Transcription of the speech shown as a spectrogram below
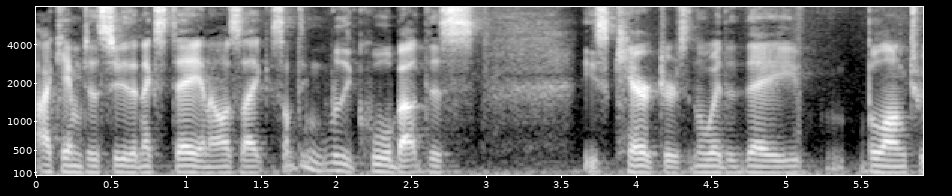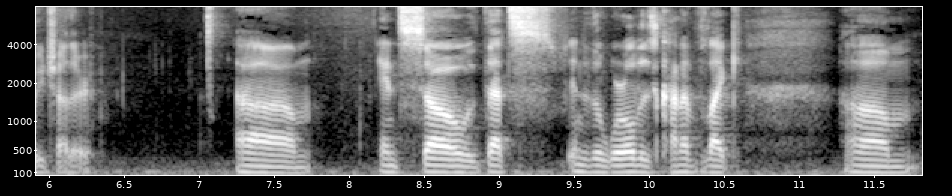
I came to the studio the next day, and I was like, something really cool about this. These characters and the way that they belong to each other. Um, and so that's into the world is kind of like um,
